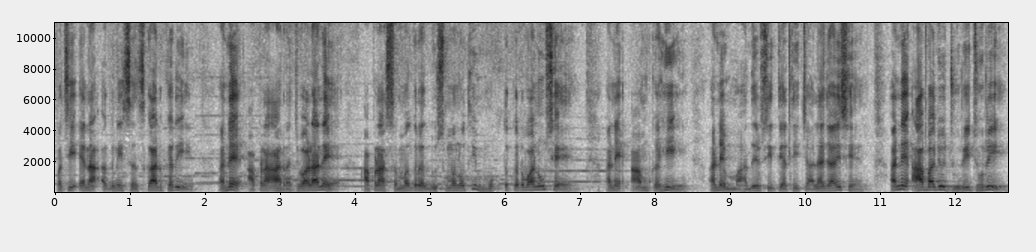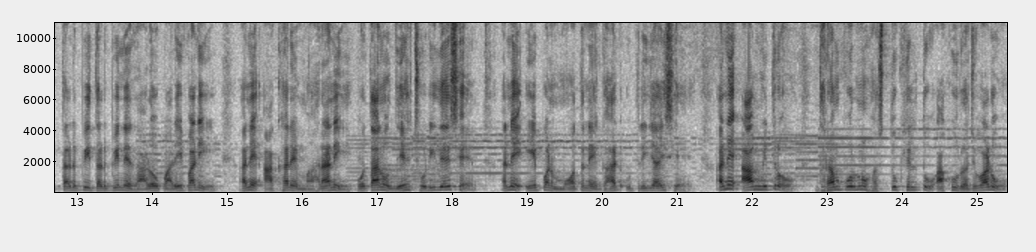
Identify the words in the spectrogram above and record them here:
પછી એના અગ્નિ સંસ્કાર કરી અને આપણા આ રજવાડાને આપણા સમગ્ર દુશ્મનોથી મુક્ત કરવાનું છે. અને આમ કહી અને મહાદેવસિંહ ત્યાંથી ચાલ્યા જાય છે. અને આ બાજુ ઝૂરી ઝૂરી તડપી તડપીને રાડો પાડી પાડી અને આખરે મહારાણી પોતાનો દેહ છોડી દે છે. અને એ પણ મોતને ઘાટ ઉતરી જાય છે. અને આમ મિત્રો, ધરમપુરનું હસતું ખીલતું આખું રજવાડું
